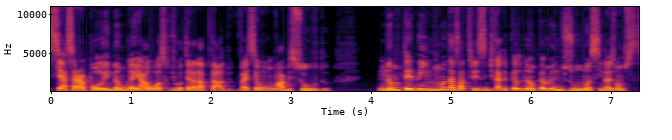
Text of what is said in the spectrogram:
se a Sarah Polley não ganhar o Oscar de roteiro adaptado, vai ser um absurdo, não ter nenhuma das atrizes indicadas, não pelo menos uma, assim. Nós vamos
